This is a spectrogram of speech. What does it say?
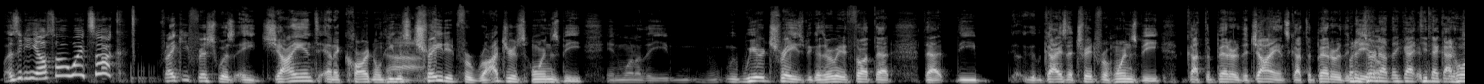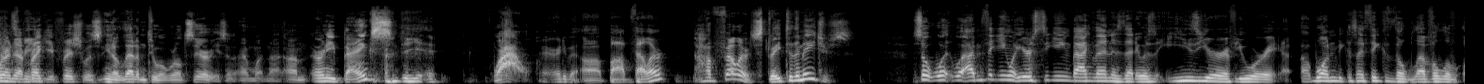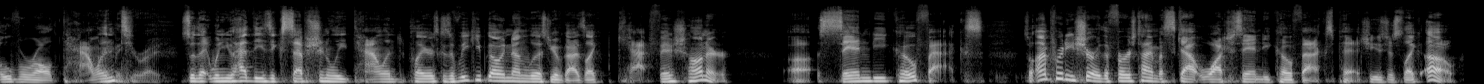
wasn't he also a White Sox? Frankie Frisch was a giant and a cardinal. He was traded for Rogers Hornsby in one of the w- weird trades because everybody thought that that the the guys that traded for Hornsby got the better. of The Giants got the better of the But it turned out the guy- team that got it turned out Frankie Frisch was you know led him to a World Series and, and whatnot. Um, Ernie Banks, wow, uh, Bob Feller. Bob Feller, straight to the majors. So what, what I'm thinking, what you're seeing back then is that it was easier if you were uh, one because I think the level of overall talent. you're right. So that when you had these exceptionally talented players, because if we keep going down the list, you have guys like Catfish Hunter, uh, Sandy Koufax. So I'm pretty sure the first time a scout watched Sandy Koufax pitch, he's just like, "Oh,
